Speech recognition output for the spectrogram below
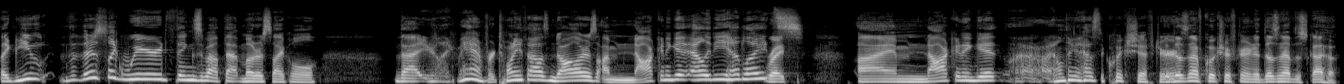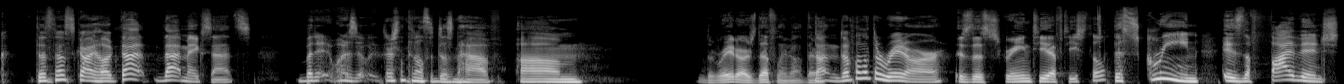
Like you, th- there's like weird things about that motorcycle that you're like, man, for twenty thousand dollars, I'm not going to get LED headlights. Right. I'm not going to get. Uh, I don't think it has the quick shifter. It doesn't have quick shifter and it doesn't have the skyhook. Does not have skyhook. That that makes sense. But it, what is it? There's something else it doesn't have. Um, The radar is definitely not there. not, definitely not the radar. Is the screen TFT still? The screen is the five inch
